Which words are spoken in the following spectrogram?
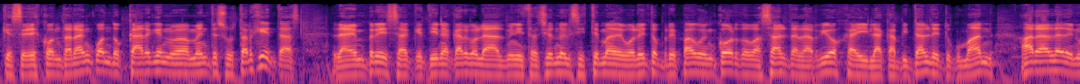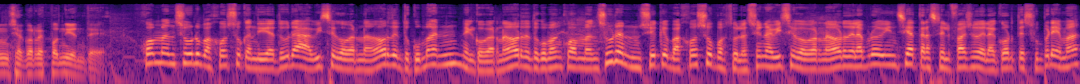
que se descontarán cuando carguen nuevamente sus tarjetas. La empresa que tiene a cargo la administración del sistema de boleto prepago en Córdoba, Salta, La Rioja y la capital de Tucumán, hará la denuncia correspondiente. Juan Mansur bajó su candidatura a vicegobernador de Tucumán. El gobernador de Tucumán, Juan Mansur, anunció que bajó su postulación a vicegobernador de la provincia tras el fallo de la Corte Suprema.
